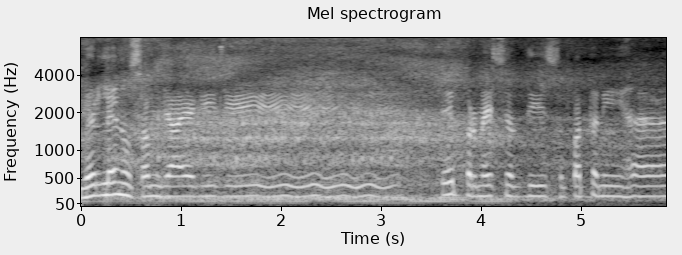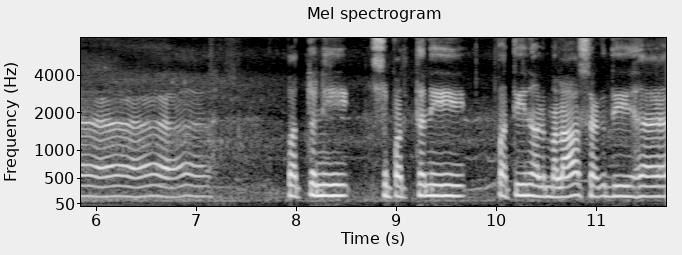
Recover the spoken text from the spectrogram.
ਵਿਰਲੇ ਨੂੰ ਸਮਝਾਏਗੀ ਜੀ, ਇਹ ਪਰਮੇਸ਼ਰ ਦੀ ਸੁਪਤਨੀ ਹੈ। ਪਤਨੀ, ਸੁਪਤਨੀ ਪਤੀ ਨਾਲ ਮਿਲਾ ਸਕਦੀ ਹੈ।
